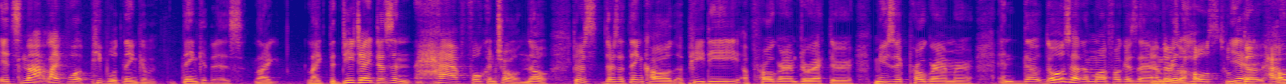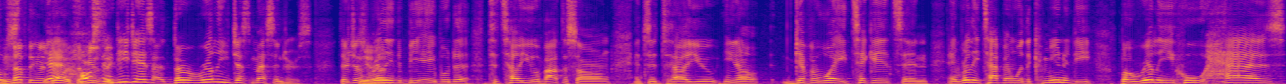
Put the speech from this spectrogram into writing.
it's not like what people think of think it is. Like like the DJ doesn't have full control. No, there's there's a thing called a PD, a program director, music programmer, and th- those are the motherfuckers that And there's a host who does- has nothing to do with the hosts and. DJs are they're really just messengers. They're just Yeah. really to be able to to tell you about the song and to tell you, you know, give away tickets and and really tap in with the community, but really who has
